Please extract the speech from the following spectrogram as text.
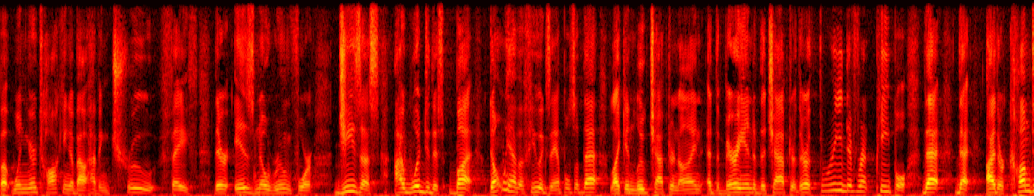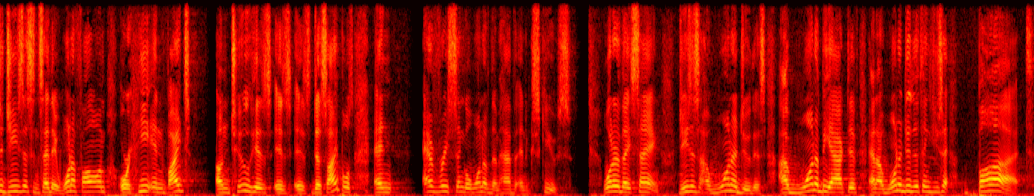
but when you're talking about having true faith, there is no room for Jesus, I would do this, but don't we have a few examples of that? Like in Luke chapter 9, at the very end of the chapter, there are three different people that, that either come to Jesus and say they want to follow him, or he invites unto his, his, his disciples, and every single one of them have an excuse. What are they saying? Jesus, I want to do this. I want to be active and I want to do the things you say, but.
